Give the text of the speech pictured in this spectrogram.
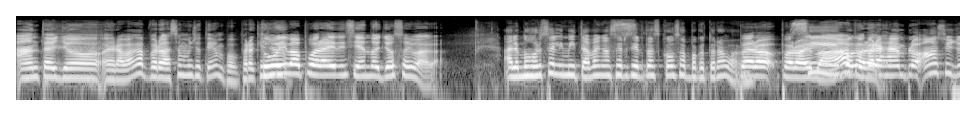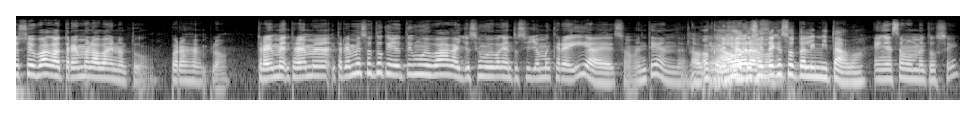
Antes yo era vaga, pero hace mucho tiempo. Pero Tú yo- ibas por ahí diciendo yo soy vaga. A lo mejor se limitaba en hacer ciertas cosas porque tú eras vaga. Pero, pero ahí sí, va. porque pero- por ejemplo, ah, sí, yo soy vaga, tráeme la vaina tú, por ejemplo. Tráeme, tráeme, tráeme eso tú que yo estoy muy vaga, yo soy muy vaga, entonces yo me creía eso, ¿entiendes? Ok, Ok, o sea, ahora- ¿tú sientes que eso te limitaba? En ese momento sí.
